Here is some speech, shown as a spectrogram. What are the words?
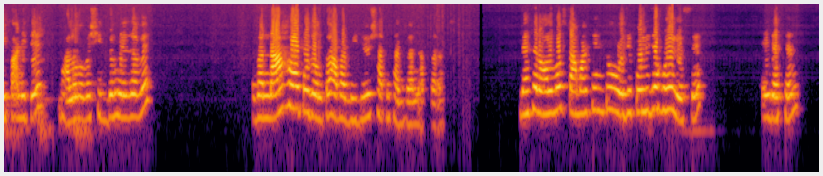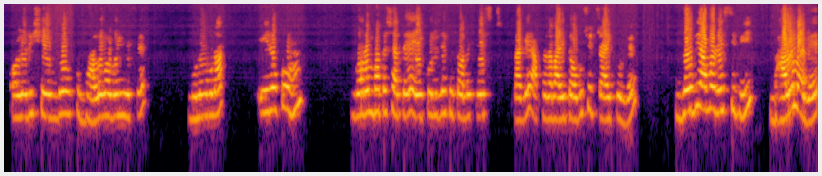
এই পানিতে ভালোভাবে সিদ্ধ হয়ে যাবে। এবার না হওয়া পর্যন্ত আবার ভিডিওর সাথে থাকবেন আপনারা। দেখেন অলমোস্ট আমার কিন্তু ওই যে কলিজা হয়ে গেছে এই দেখেন অলরেডি সেদ্ধ খুব ভালোভাবেই হয়েছে গুনা এইরকম গরম ভাতের সাথে এই কলিজা খেতে অনেক টেস্ট লাগে, আপনারা বাড়িতে অবশ্যই ট্রাই করবেন। যদি আমার রেসিপি ভালো লাগে,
